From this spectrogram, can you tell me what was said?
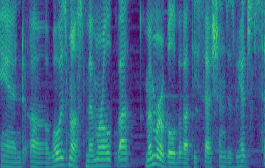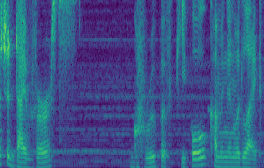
and uh, what was most memorable about memorable about these sessions is we had such a diverse group of people coming in with like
